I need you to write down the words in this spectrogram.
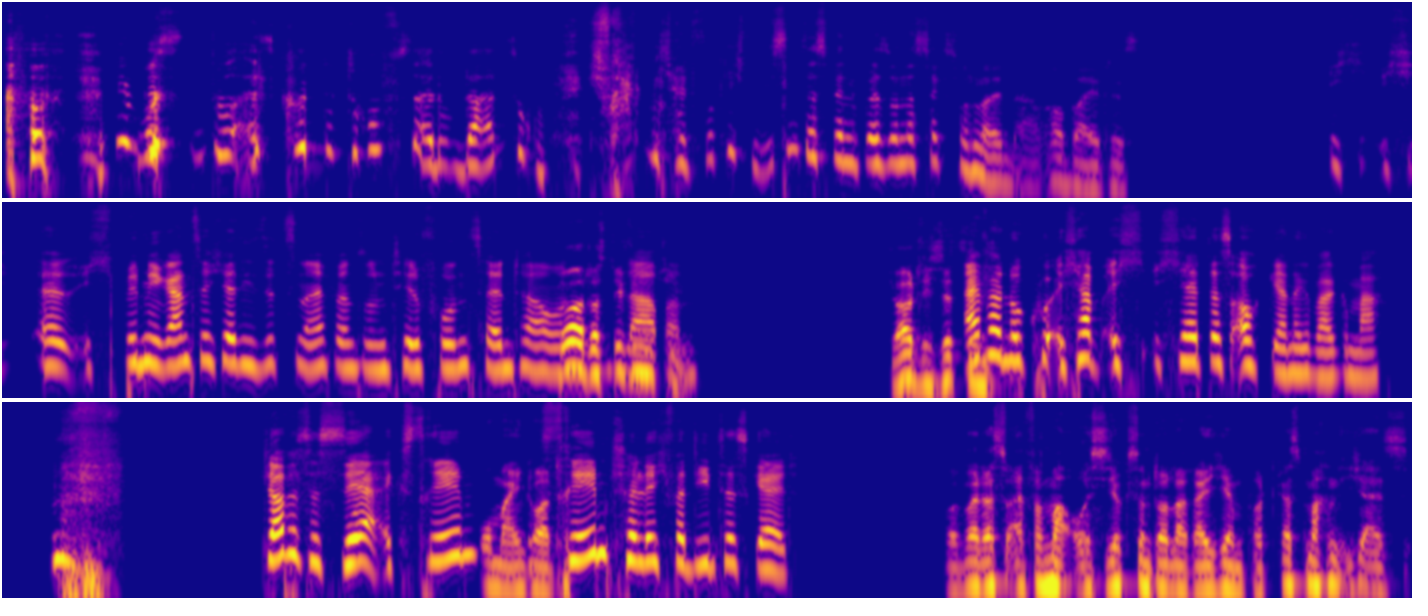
Aber wie mussten du als Kunde drauf sein, um da anzurufen? Ich frage mich halt wirklich, wie ist denn das, wenn du bei so einer Sex-Online arbeitest? Ich, ich, äh, ich bin mir ganz sicher, die sitzen einfach in so einem Telefoncenter und Ja, das definitiv. labern. Ja, die sitzen. Einfach nur cool. Ich, hab, ich, ich hätte das auch gerne mal gemacht. ich glaube, es ist sehr extrem, Oh mein Gott. extrem chillig verdientes Geld. Wollen wir das einfach mal aus Jux und Dollerei hier im Podcast machen? Ich als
